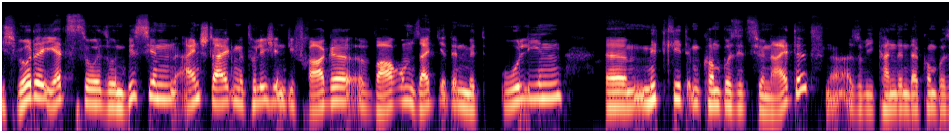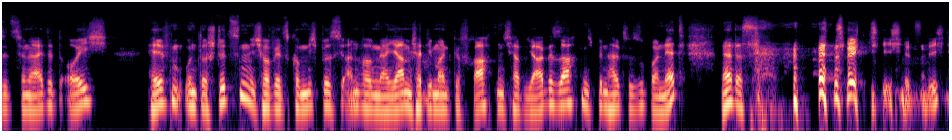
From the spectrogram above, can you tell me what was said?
Ich würde jetzt so, so ein bisschen einsteigen, natürlich in die Frage, warum seid ihr denn mit Olin äh, Mitglied im Composition United? Ne? Also wie kann denn der Composition United euch helfen, unterstützen. Ich hoffe, jetzt kommt nicht bloß die Anfrage, naja, mich hat jemand gefragt und ich habe ja gesagt und ich bin halt so super nett. Ne, das, das möchte ich jetzt nicht.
